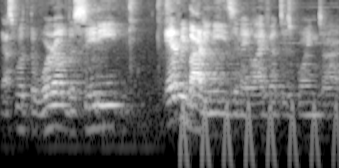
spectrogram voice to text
that's what the world, the city, everybody needs in their life at this point in time.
